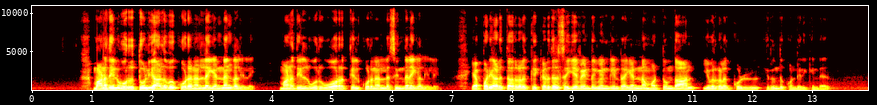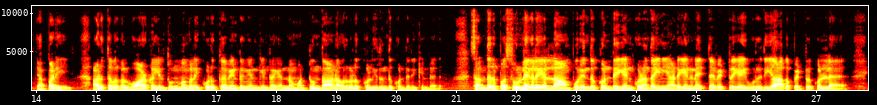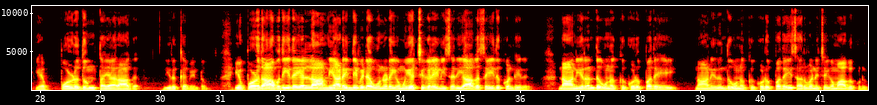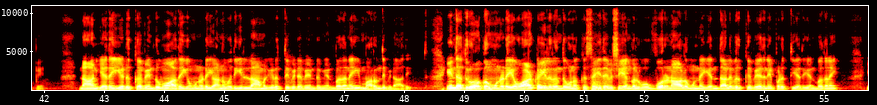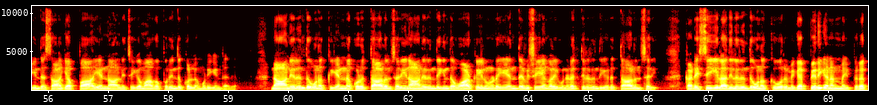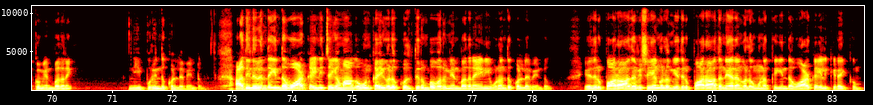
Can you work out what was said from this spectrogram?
மனதில் ஒரு துளி அளவு கூட நல்ல எண்ணங்கள் இல்லை. மனதில் ஒரு ஓரத்தில் கூட நல்ல சிந்தனைகள் இல்லை. எப்படி அடுத்தவர்களுக்கு கெடுதல் செய்ய வேண்டும் என்கின்ற எண்ணம் மட்டும்தான் இவர்களுக்குள் இருந்து கொண்டிருக்கின்றது. எப்படி அடுத்தவர்கள் வாழ்க்கையில் துன்பங்களை கொடுக்க வேண்டும் என்கின்ற எண்ணம் மட்டும்தான் அவர்களுக்குள் இருந்து கொண்டிருக்கின்றது. சந்தர்ப்ப சூழ்நிலைகளை எல்லாம் புரிந்து கொண்டு என் குழந்தை நீ அடைய நினைத்த வெற்றியை உறுதியாக பெற்றுக்கொள்ள எப்பொழுதும் தயாராக இருக்க வேண்டும். எப்பொழுதாவது இதையெல்லாம் நீ அடைந்துவிட உன்னுடைய முயற்சிகளை நீ சரியாக செய்து கொண்டிரு. நான் இறந்து உனக்கு கொடுப்பதை நான் இருந்து உனக்கு கொடுப்பதை சர்வ நிச்சயமாக கொடுப்பேன். நான் எதை எடுக்க வேண்டுமோ அதையும் உன்னுடைய அனுமதி இல்லாமல் எடுத்துவிட வேண்டும் என்பதனை மறந்து விடாதே இந்த துரோகம் உன்னுடைய வாழ்க்கையிலிருந்து உனக்கு செய்த விஷயங்கள் ஒவ்வொரு நாளும் உன்னை எந்த அளவிற்கு வேதனைப்படுத்தியது என்பதனை இந்த சாயப்பா என்னால் நிச்சயமாக புரிந்து கொள்ள முடிகின்றது. நான் இருந்து உனக்கு என்ன கொடுத்தாலும் சரி நான் இருந்து இந்த வாழ்க்கையில் உன்னுடைய எந்த விஷயங்களை உன்னிடத்திலிருந்து எடுத்தாலும் சரி கடைசியில் அதிலிருந்து உனக்கு ஒரு மிகப்பெரிய நன்மை பிறக்கும் என்பதனை நீ புரிந்து கொள்ள வேண்டும். அதிலிருந்து இந்த வாழ்க்கை நிச்சயமாக உன் கைகளுக்குள் திரும்ப வரும் என்பதனை நீ உணர்ந்து கொள்ள வேண்டும். எதிர்பாராத விஷயங்களும் எதிர்பாராத நேரங்களும் உனக்கு இந்த வாழ்க்கையில் கிடைக்கும்.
